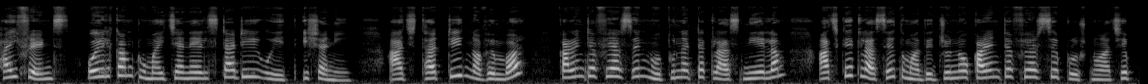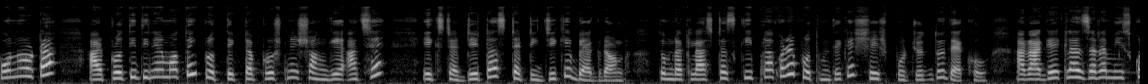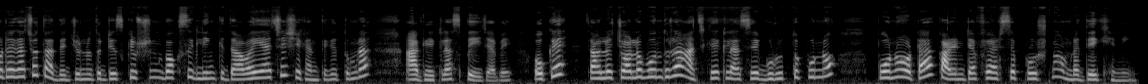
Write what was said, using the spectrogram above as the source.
Hi friends welcome to my channel study with Ishani আজ thirty November current অ্যাফেয়ার্সের নতুন একটা ক্লাস নিয়ে এলাম। আজকের ক্লাসে তোমাদের জন্য কারেন্ট অ্যাফেয়ার্সের প্রশ্ন আছে পনেরোটা আর প্রতিদিনের মতোই প্রত্যেকটা প্রশ্নের সঙ্গে আছে এক্সট্রা ডেটা স্ট্র্যাটেজিকে ব্যাকগ্রাউন্ড তোমরা ক্লাসটা স্কিপ না করে প্রথম থেকে শেষ পর্যন্ত দেখো। আর আগের ক্লাস যারা মিস করে গেছো, তাদের জন্য তো ডিসক্রিপশন বক্সে লিঙ্ক দেওয়াই আছে, সেখান থেকে তোমরা আগের ক্লাস পেয়ে যাবে। ওকে তাহলে চলো বন্ধুরা, আজকের ক্লাসে গুরুত্বপূর্ণ পনেরোটা কারেন্ট অ্যাফেয়ার্সের প্রশ্ন আমরা দেখে নিই।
